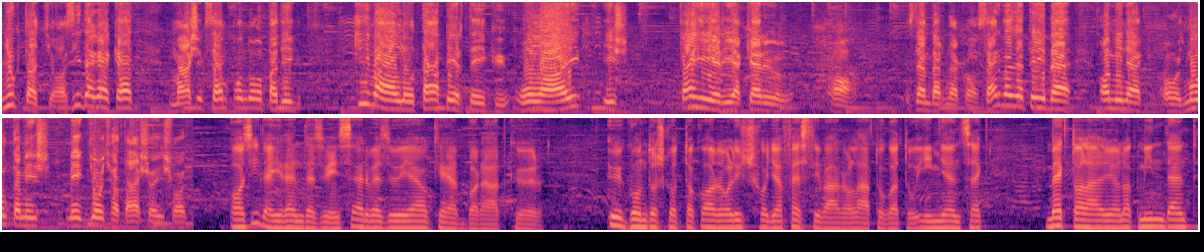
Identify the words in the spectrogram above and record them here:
nyugtatja az idegeket, másik szempontból pedig kiváló tápértékű olaj és fehérje kerül a az embernek a szervezetébe, aminek, ahogy mondtam is, még gyógyhatása is van. Az idei rendezvény szervezője a Kertbarát Kör. Ők gondoskodtak arról is, hogy a fesztiválra látogató ingyencek megtaláljanak mindent,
